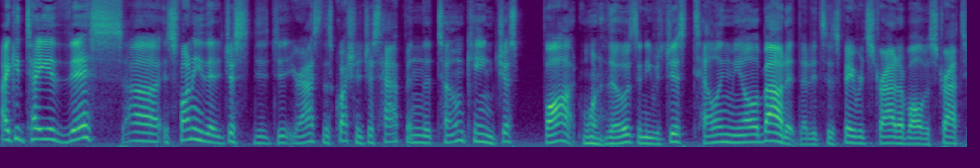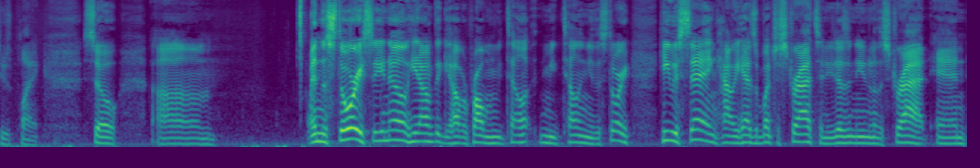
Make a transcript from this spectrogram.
I can tell you this. Uh, it's funny that it just you're asking this question. It just happened. The Tone King just bought one of those, and he was just telling me all about it. That it's his favorite strat of all the strats he was playing. So. Um, and the story, so you know, he don't think he'll have a problem me, tell, me telling you the story. He was saying how he has a bunch of strats and he doesn't need another strat, and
